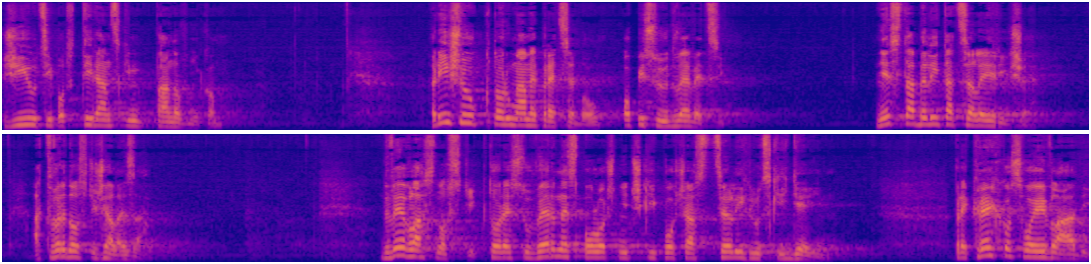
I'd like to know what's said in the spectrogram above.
žijúci pod tyranským panovníkom. Ríšu, ktorú máme pred sebou, opisujú dve veci. Nestabilita celej ríše a tvrdosť železa. Dve vlastnosti, ktoré sú verné spoločničky počas celých ľudských dejín. Pre krehko svojej vlády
